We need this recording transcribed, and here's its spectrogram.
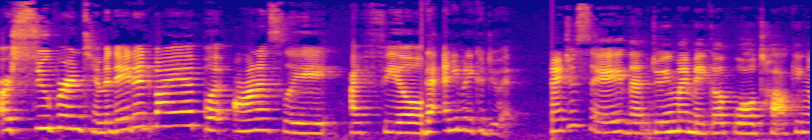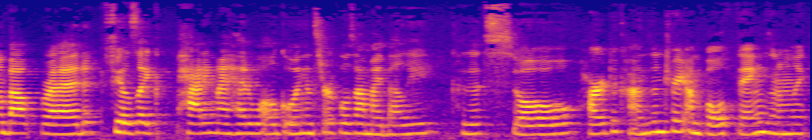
are super intimidated by it, but honestly, I feel that anybody could do it. Can I just say that doing my makeup while talking about bread feels like patting my head while going in circles on my belly because it's so hard to concentrate on both things and I'm like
